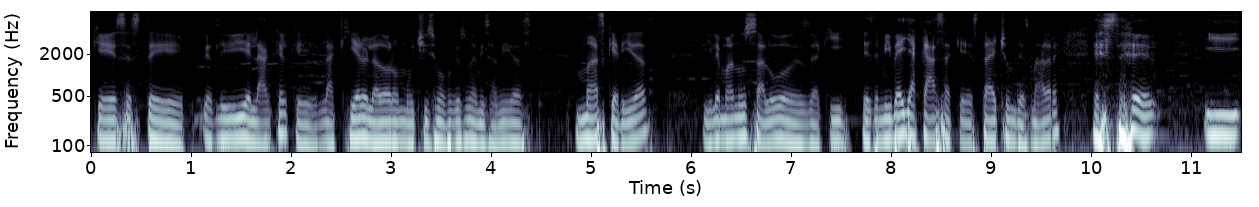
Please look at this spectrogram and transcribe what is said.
que es este Lili el Ángel, que la quiero y la adoro muchísimo porque es una de mis amigas más queridas. Y le mando un saludo desde aquí, desde mi bella casa que está hecho un desmadre. Este, y,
